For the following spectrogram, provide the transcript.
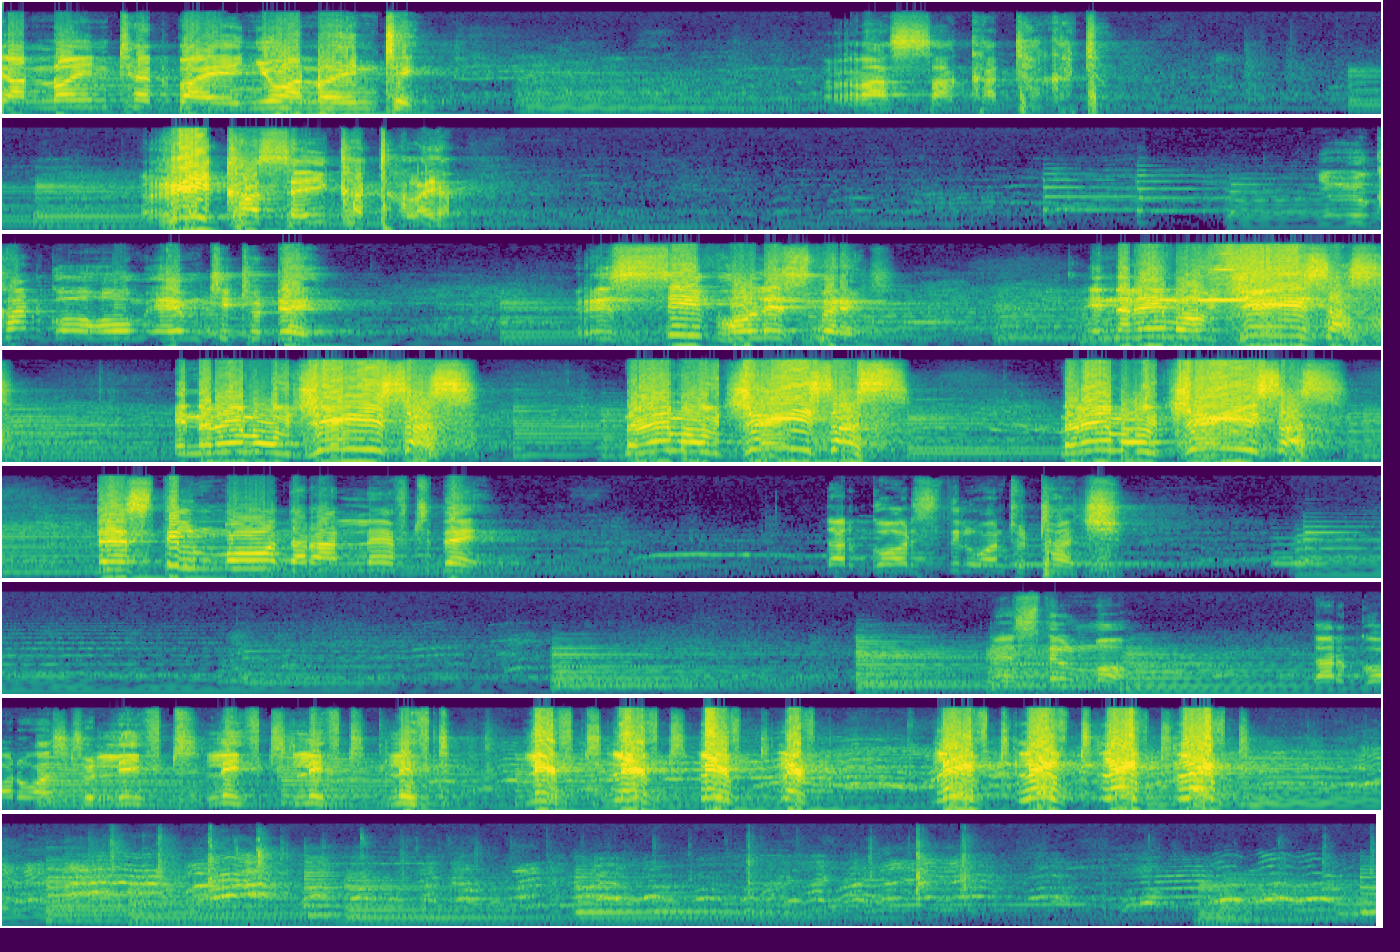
Anointed by a new anointing. Rasakatakata. Rika seikatalaya. You, you can't go home empty today. Receive Holy Spirit. In the name of Jesus. In the name of Jesus. The name of Jesus. The name of Jesus. There's still more that are left there that God still want to touch. There's still more that God wants to lift, lift, lift, lift, lift, lift, lift, lift, lift, lift, lift, lift.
